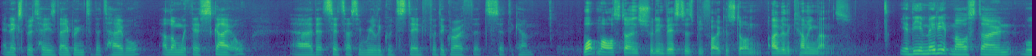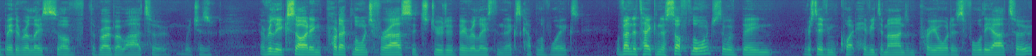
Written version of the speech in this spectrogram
and expertise they bring to the table, along with their scale, uh, that sets us in really good stead for the growth that's set to come. What milestones should investors be focused on over the coming months? Yeah, the immediate milestone will be the release of the Robo R2, which is a really exciting product launch for us. It's due to be released in the next couple of weeks. We've undertaken a soft launch, so we've been receiving quite heavy demand and pre-orders for the R2,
